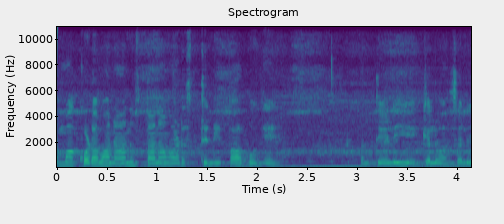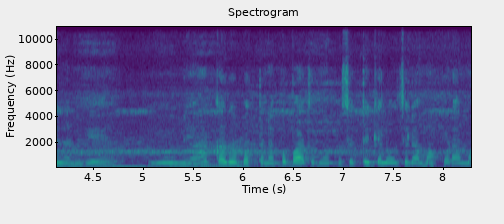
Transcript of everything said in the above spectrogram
ಅಮ್ಮ ಕೊಡಮ್ಮ ನಾನು ಸ್ನಾನ ಮಾಡಿಸ್ತೀನಿ ಪಾಪುಗೆ ಅಂಥೇಳಿ ಕೆಲವೊಂದು ಸಲ ನನಗೆ ಇವನು ಯಾಕಾದರೂ ಬರ್ತಾನಪ್ಪ ಬಾತ್ರೂಮ್ ಹಾಕಿಸುತ್ತೆ ಕೆಲವೊಂದು ಸಲ ಅಮ್ಮ ಕೊಡಮ್ಮ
